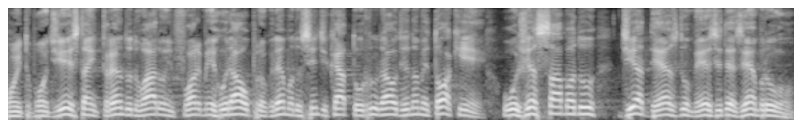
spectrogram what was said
Muito bom dia, está entrando no ar o Informe Rural, programa do Sindicato Rural de Nome Toque. Hoje é sábado, dia 10 do mês de dezembro.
